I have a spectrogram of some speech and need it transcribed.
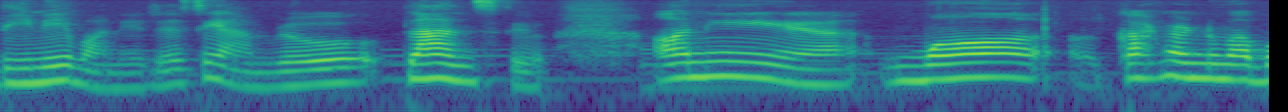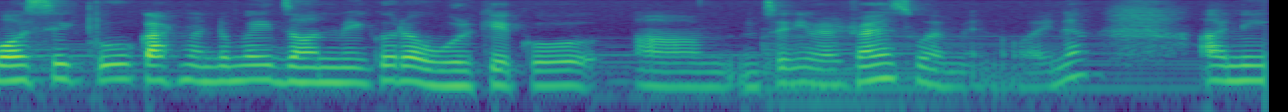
दिने भनेर चाहिँ हाम्रो प्लान्स थियो। अनि म काठमाडौँमा बसेको काठमाडौँमै जन्मेको र हुर्केको हुन्छ नि एउटा ट्रान्स वुमेन हो होइन? अनि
